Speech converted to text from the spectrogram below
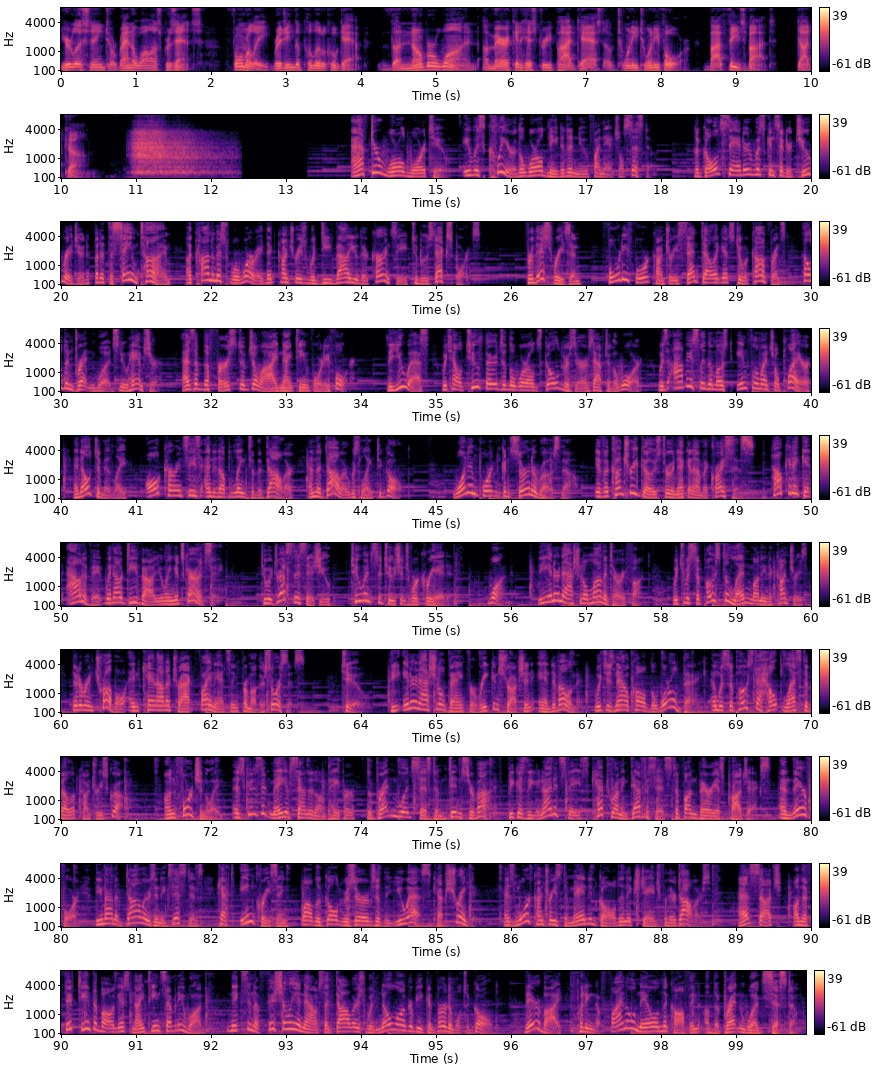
You're listening to Randall Wallace Presents, formerly Bridging the Political Gap, the number one American history podcast of 2024 by Feedspot.com. After World War II, it was clear the world needed a new financial system. The gold standard was considered too rigid, but at the same time, economists were worried that countries would devalue their currency to boost exports. For this reason, 44 countries sent delegates to a conference held in Bretton Woods, New Hampshire, as of the 1st of July 1944. The US, which held two thirds of the world's gold reserves after the war, was obviously the most influential player, and ultimately, all currencies ended up linked to the dollar, and the dollar was linked to gold. One important concern arose, though. If a country goes through an economic crisis, how can it get out of it without devaluing its currency? To address this issue, two institutions were created. One, the International Monetary Fund, which was supposed to lend money to countries that are in trouble and cannot attract financing from other sources. Two, the International Bank for Reconstruction and Development, which is now called the World Bank and was supposed to help less developed countries grow. Unfortunately, as good as it may have sounded on paper, the Bretton Woods system didn't survive because the United States kept running deficits to fund various projects, and therefore, the amount of dollars in existence kept increasing while the gold reserves of the US kept shrinking as more countries demanded gold in exchange for their dollars. As such, on the 15th of August 1971, Nixon officially announced that dollars would no longer be convertible to gold, thereby putting the final nail in the coffin of the Bretton Woods system.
